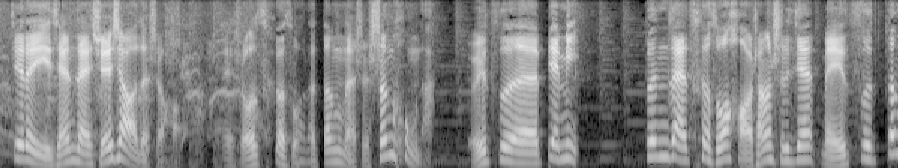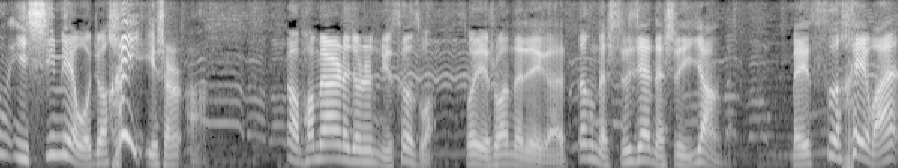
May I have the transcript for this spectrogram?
记得以前在学校的时候。那时候厕所的灯呢是声控的。有一次便秘，蹲在厕所好长时间，每次灯一熄灭，我就嘿一声啊。那我旁边呢就是女厕所，所以说呢，这个灯的时间呢是一样的。每次嘿完，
